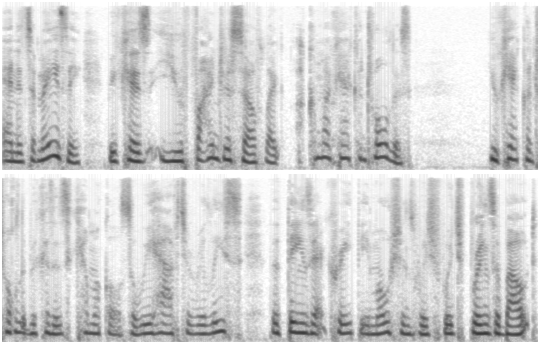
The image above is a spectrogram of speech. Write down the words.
And it's amazing because you find yourself like, how come I can't control this? You can't control it because it's chemical. So we have to release the things that create the emotions, which which brings about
